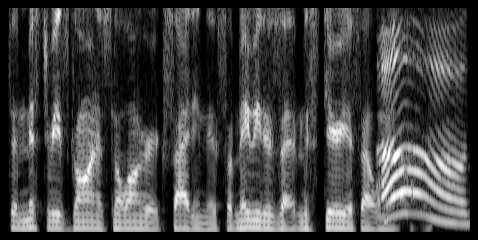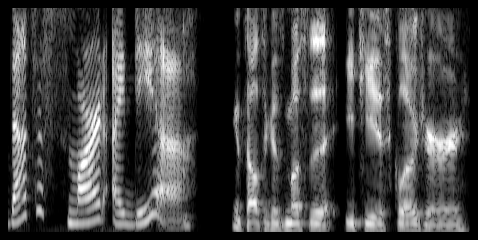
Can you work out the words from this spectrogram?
the mystery is gone. It's no longer exciting. This so maybe there's that mysterious element. Oh, that's a smart idea. It's also because most of the ET disclosure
